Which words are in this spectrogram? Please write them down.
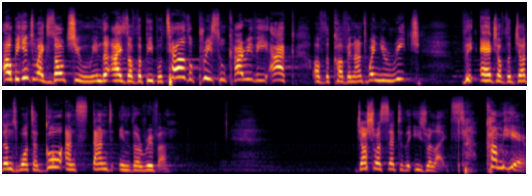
I'll begin to exalt you in the eyes of the people. Tell the priests who carry the ark of the covenant when you reach the edge of the Jordan's water, go and stand in the river. Joshua said to the Israelites, Come here.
